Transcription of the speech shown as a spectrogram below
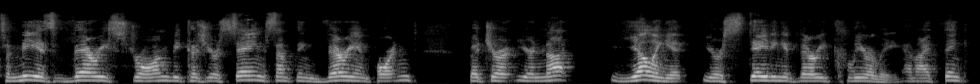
to me is very strong because you're saying something very important, but you're you're not yelling it, you're stating it very clearly. And I think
